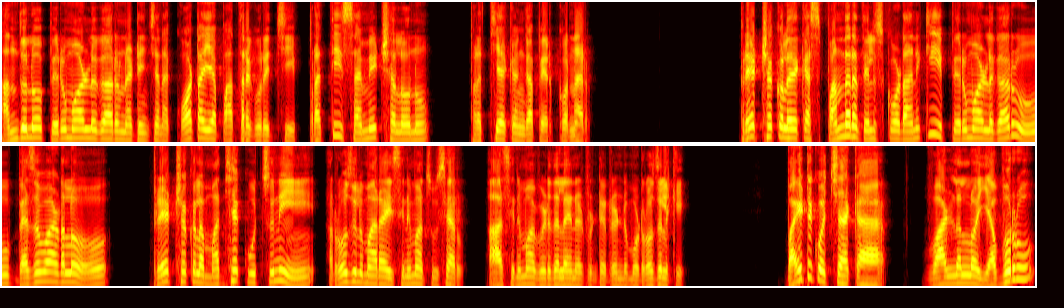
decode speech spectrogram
అందులో పెరుమాళ్ళుగారు నటించిన కోటయ్య పాత్ర గురించి ప్రతి సమీక్షలోనూ ప్రత్యేకంగా పేర్కొన్నారు. ప్రేక్షకుల యొక్క స్పందన తెలుసుకోవడానికి పెరుమాళ్ళుగారు బెజవాడలో ప్రేక్షకుల మధ్య కూర్చుని రోజులు మారాయి సినిమా చూశారు. ఆ సినిమా విడుదలైనటువంటి రెండు మూడు రోజులకి. బయటకొచ్చాక వాళ్ళల్లో ఎవ్వరూ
